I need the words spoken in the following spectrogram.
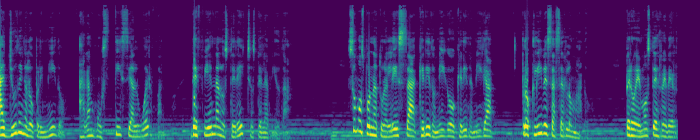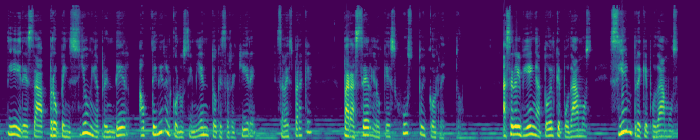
ayuden al oprimido, hagan justicia al huérfano, defiendan los derechos de la viuda. Somos por naturaleza, querido amigo, querida amiga, proclives a hacer lo malo, pero hemos de revertir esa propensión y aprender a obtener el conocimiento que se requiere. ¿Sabes para qué? Para hacer lo que es justo y correcto. Hacer el bien a todo el que podamos, siempre que podamos,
